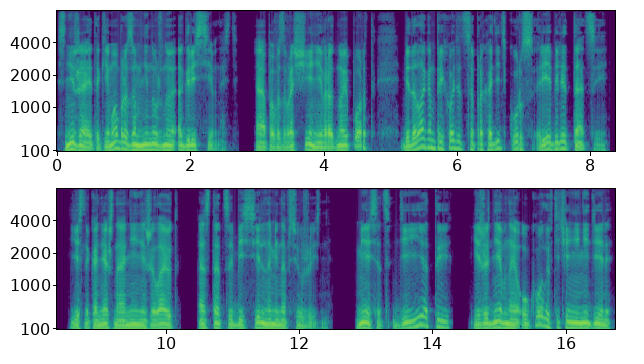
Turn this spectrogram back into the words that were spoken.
снижая таким образом ненужную агрессивность. а по возвращении в родной порт бедолагам приходится проходить курс реабилитации, если, конечно, они не желают остаться бессильными на всю жизнь. Месяц диеты, ежедневные уколы в течение недели.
